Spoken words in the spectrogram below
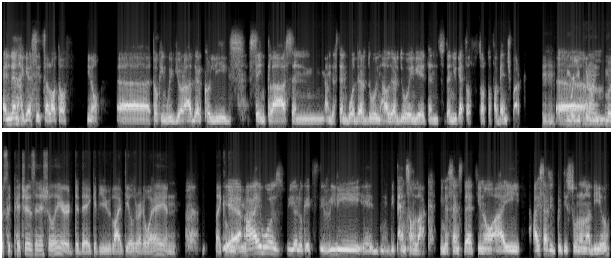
and then I guess it's a lot of, you know, uh, talking with your other colleagues, same class, and understand what they're doing, how they're doing it, and so then you get a sort of a benchmark. Mm-hmm. Um, were you put on um, mostly pitches initially, or did they give you live deals right away? And like, yeah, you... I was. Yeah, look, it's, it really it depends on luck in the sense that you know I I started pretty soon on a deal.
